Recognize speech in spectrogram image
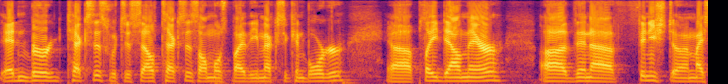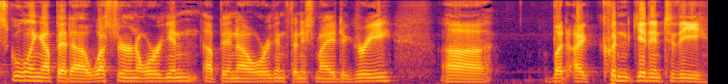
Edinburg, Texas, which is South Texas, almost by the Mexican border. Uh, played down there. Uh, then uh, finished my schooling up at Western Oregon, up in Oregon. Finished my degree, but I couldn't get into the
